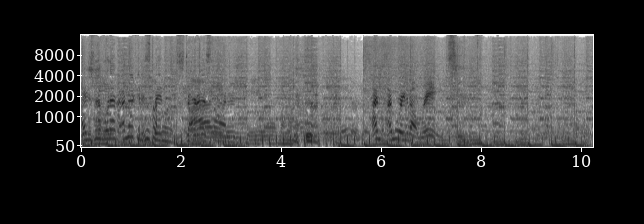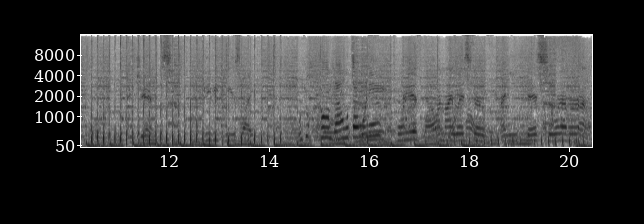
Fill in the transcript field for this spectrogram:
I just have whatever. I'm not gonna spend Stardust on. I'm I'm worried about raids. And gyms. PvP is like Would you calm down with that? 20, 20th on my list of I need this or whatever. I don't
